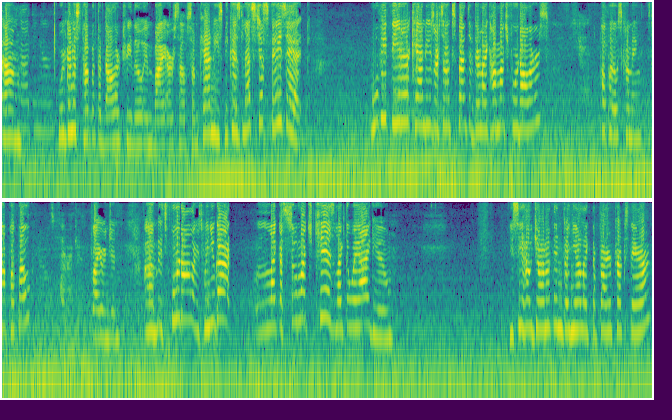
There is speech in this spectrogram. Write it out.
Um. We're gonna stop at the Dollar Tree though and buy ourselves some candies because let's just face it. Movie theater candies are so expensive. They're like how much? Four dollars? Yeah. Popo's coming. Is that Popo? It's a fire engine. Fire engine. Um, it's four dollars when you got like a, so much kids like the way I do. You see how Jonathan, Danielle, like the fire trucks there?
